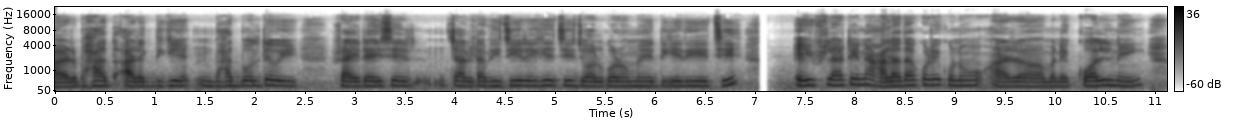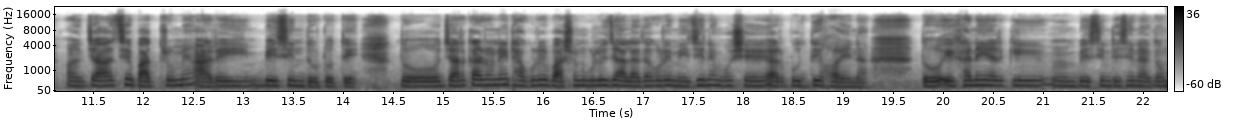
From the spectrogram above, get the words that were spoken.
আর ভাত আর একদিকে ভাত বলতে ওই ফ্রাইড রাইসের চালটা ভিজিয়ে রেখেছি, জল গরমে দিয়ে দিয়েছি। এই ফ্ল্যাটে না আলাদা করে কোনো আর মানে কল নেই। যা আছে বাথরুমে আর এই বেসিন দুটোতে। তো যার কারণে ঠাকুরের বাসনগুলো যে আলাদা করে মেজে নেব সে আর বুদ্ধি হয় না। তো এখানেই আর কি বেসিন টেসিন একদম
